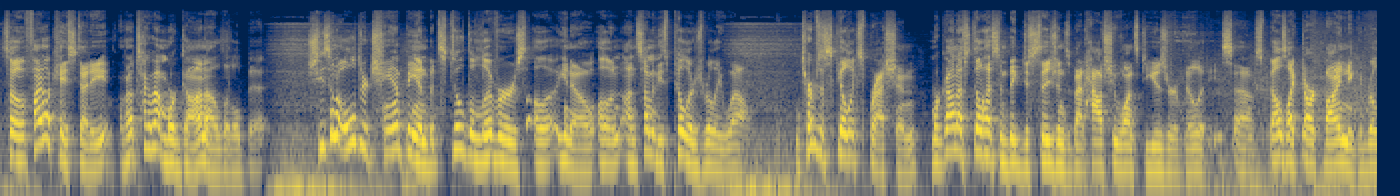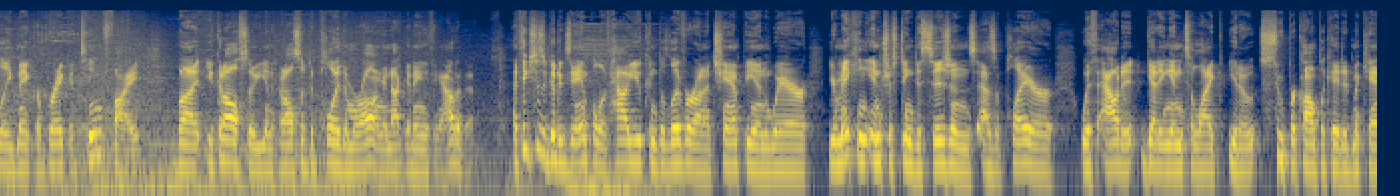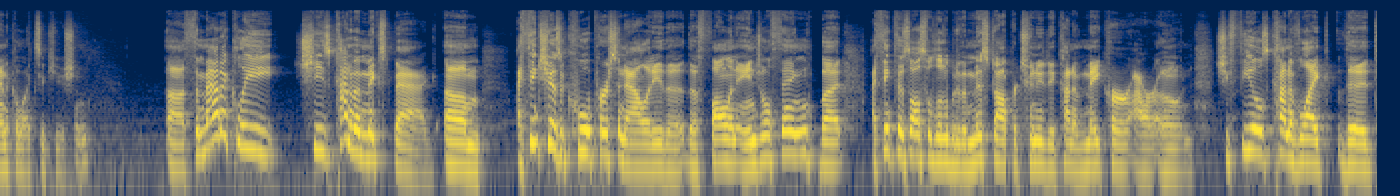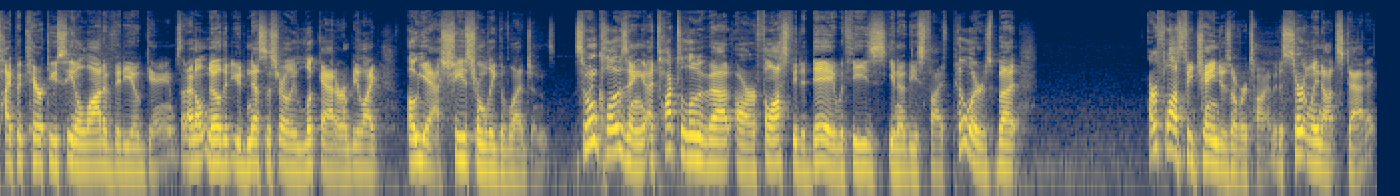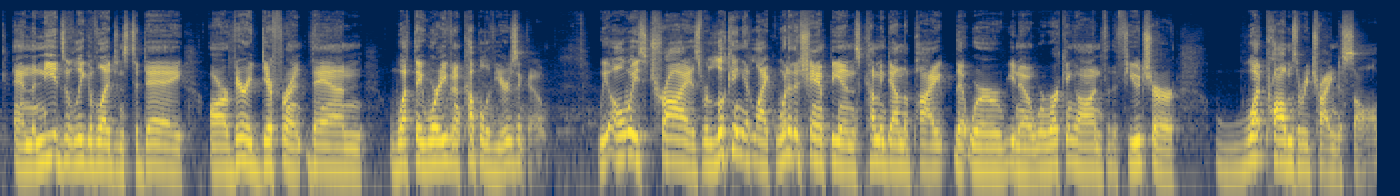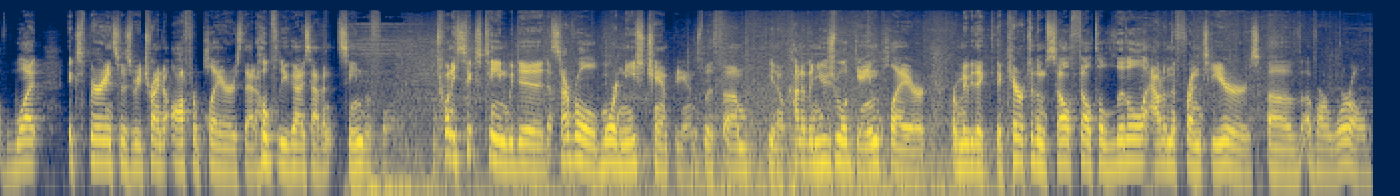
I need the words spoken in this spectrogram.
So, final case study. I'm to talk about Morgana a little bit. She's an older champion, but still delivers, uh, you know, on, on some of these pillars really well. In terms of skill expression, Morgana still has some big decisions about how she wants to use her abilities. Uh, spells like Dark Binding could really make or break a team fight, but you could also, you know, could also deploy them wrong and not get anything out of it. I think she's a good example of how you can deliver on a champion where you're making interesting decisions as a player without it getting into like, you know, super complicated mechanical execution. Uh, thematically, she's kind of a mixed bag. Um, I think she has a cool personality, the the fallen angel thing, but I think there's also a little bit of a missed opportunity to kind of make her our own. She feels kind of like the type of character you see in a lot of video games. And I don't know that you'd necessarily look at her and be like, oh yeah, she's from League of Legends. So in closing, I talked a little bit about our philosophy today with these, you know, these five pillars, but our philosophy changes over time. It is certainly not static. And the needs of League of Legends today are very different than what they were even a couple of years ago. We always try as we're looking at like what are the champions coming down the pipe that we're you know we're working on for the future? What problems are we trying to solve? What experiences are we trying to offer players that hopefully you guys haven't seen before? In 2016 we did several more niche champions with um, you know kind of unusual gameplay or, or maybe the, the character themselves felt a little out in the frontiers of, of our world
